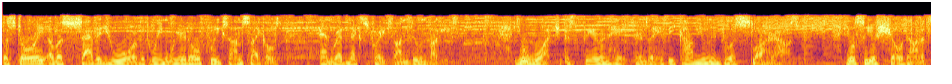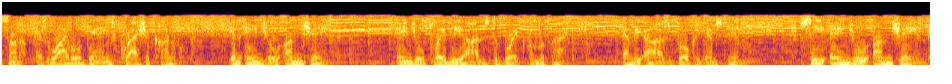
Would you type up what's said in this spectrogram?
The story of a savage war between weirdo freaks on cycles and redneck straights on dune buggies. You'll watch as fear and hate turns a hippie commune into a slaughterhouse. You'll see a showdown at sunup as rival gangs crash a carnival. In Angel Unchained, Angel played the odds to break from the pack, and the odds broke against him. See Angel Unchained,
